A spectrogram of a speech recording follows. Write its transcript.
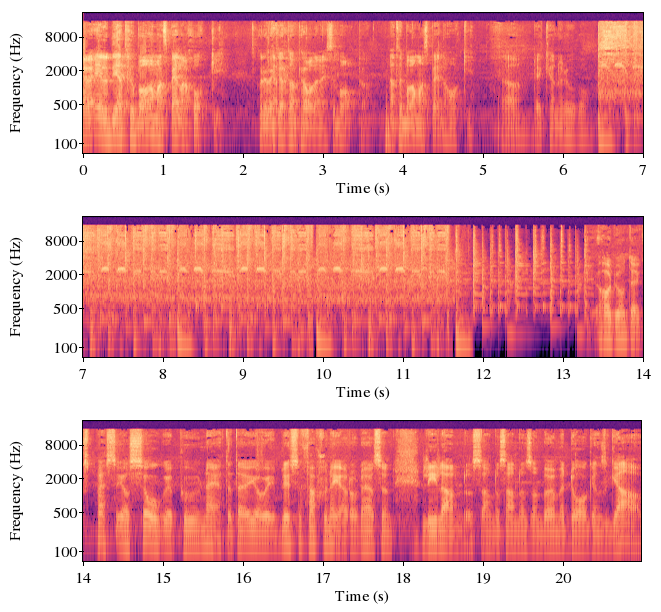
Atlanten. eller jag tror bara man spelar hockey. Och det vet jag inte om Polen är så bra på. Jag tror bara man spelar hockey. Ja, det kan det nog vara. Har du inte Expressen? Jag såg på nätet, där jag blev så fascinerad av det här sen Lill-Anders, Anders Andersson började med Dagens Garv.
